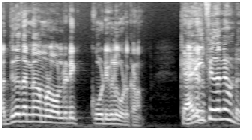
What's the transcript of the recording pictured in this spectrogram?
അതിന് തന്നെ നമ്മൾ ഓൾറെഡി കോടികൾ കൊടുക്കണം. ഫീ തന്നെ ഉണ്ട്.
